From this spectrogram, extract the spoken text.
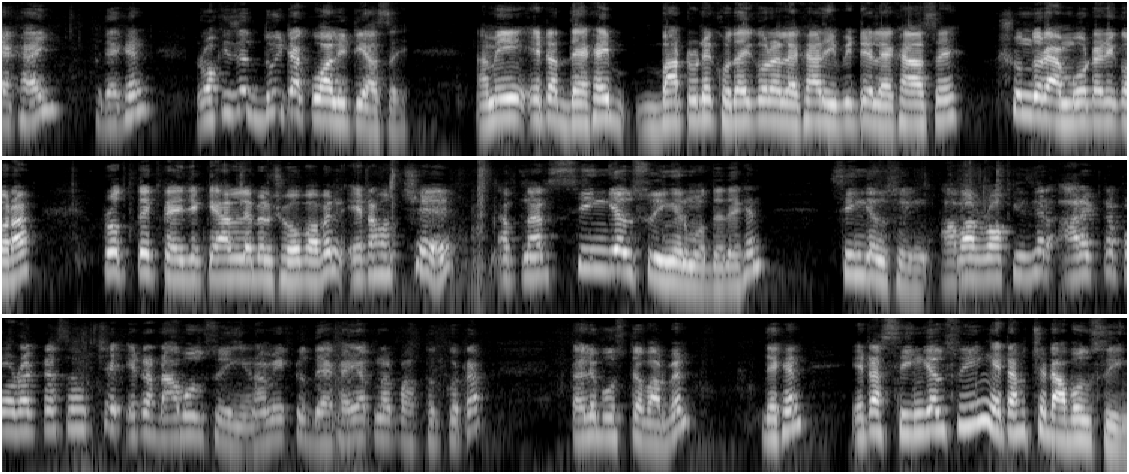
দেখাই, দেখেন রকিজের দুইটা কোয়ালিটি আছে। আমি এটা দেখাই, বাটনে খোদাই করে লেখা রিপিটে লেখা আছে, সুন্দর এম্ব্রয়ডারি করা। প্রত্যেকটা এই যে কেয়ার লেভেল সহ পাবেন, এটা হচ্ছে আপনার সিঙ্গেল সুইং এর মধ্যে, দেখেন সিঙ্গেল সুইং আবার রকিজের আরেকটা প্রোডাক্ট আছে হচ্ছে, এটা ডাবল সুইং এর। আমি একটু দেখাই আপনার পার্থক্যটা, তাহলে বুঝতে পারবেন। দেখেন, এটা সিঙ্গেল সুইং এটা হচ্ছে ডাবল সুইং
